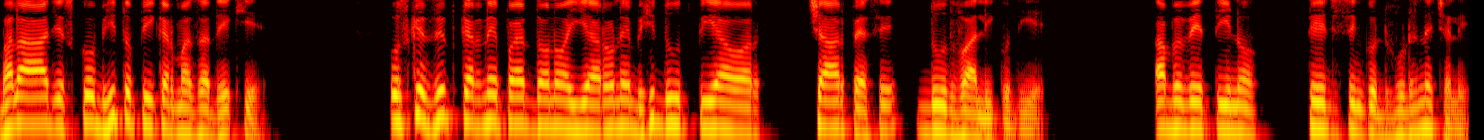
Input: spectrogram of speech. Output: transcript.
भला आज इसको भी तो पीकर मज़ा देखिए। उसके जिद करने पर दोनों अयारों ने भी दूध पिया और चार पैसे दूध वाली को दिए। अब वे तीनों तेज सिंह को ढूँढने चले।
